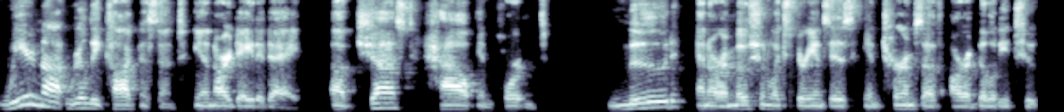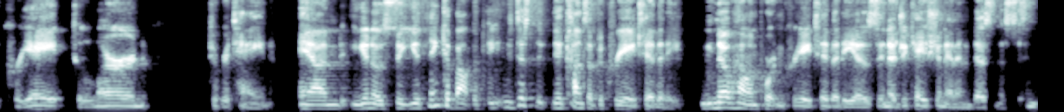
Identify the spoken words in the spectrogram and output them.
we're not really cognizant in our day to day of just how important mood and our emotional experiences in terms of our ability to create, to learn, to retain. And, you know, so you think about the, just the, the, concept of creativity. We know how important creativity is in education and in business. And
